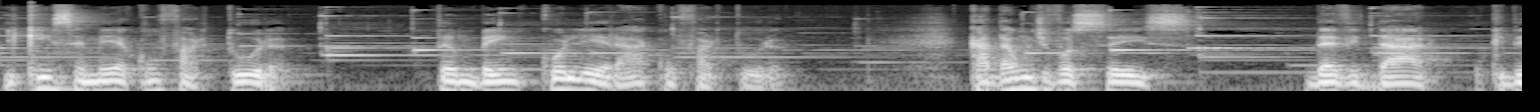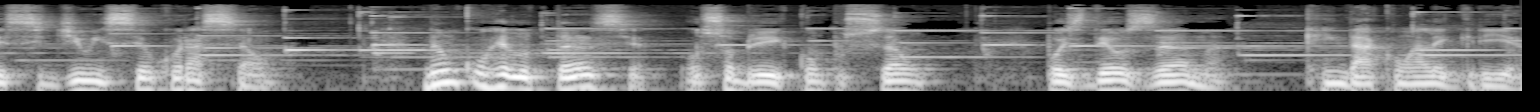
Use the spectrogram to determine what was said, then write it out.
E quem semeia com fartura, também colherá com fartura. Cada um de vocês deve dar o que decidiu em seu coração não com relutância ou sobre compulsão, pois Deus ama quem dá com alegria.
